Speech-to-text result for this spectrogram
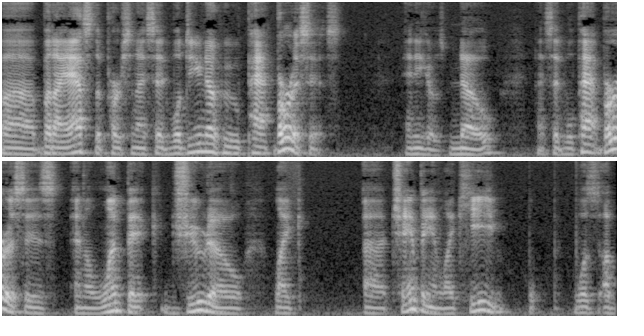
Uh, but I asked the person. I said, "Well, do you know who Pat Burris is?" And he goes, "No." I said, "Well, Pat Burris is an Olympic judo like uh, champion. Like he was a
